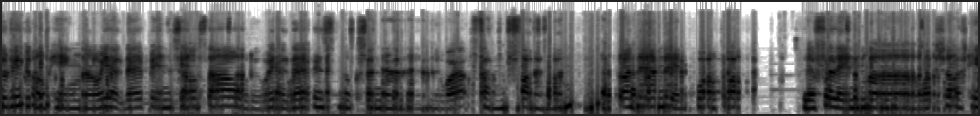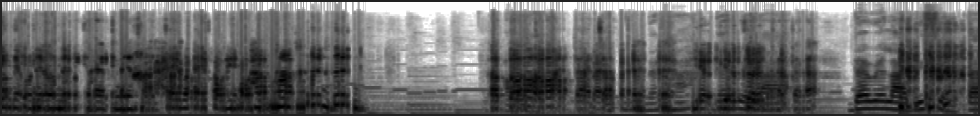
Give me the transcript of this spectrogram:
ฟีลลิ่งของเพลงมาว่าอยากได้เป็นเศร้าๆ หรือว่าอยากได้เป็นสนุกสนาน หรือว่าฝันฝันแล้วก็แนบเน้นพวกพวกเรฟเฟรนซ์มาว่าชอบเพลงแนวแนวไหนอะไรแบบเนี้ยค่ะ ให้ให้เขาเห็นภาพมากขึ้นแล้วก็อาจจะอาจจะนะคะเยอะได้เยอะเวเกินลาอาจจะได้เวลาดิเสียงแต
